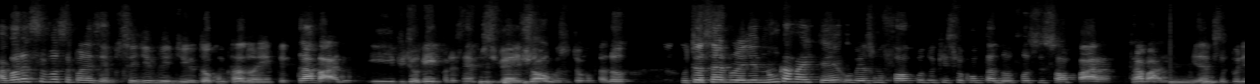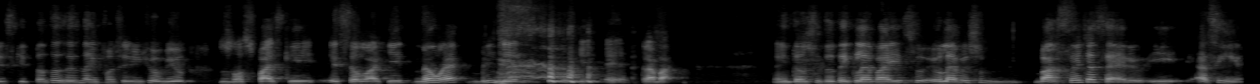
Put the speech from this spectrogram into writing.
Agora, se você, por exemplo, se dividir o teu computador entre trabalho e videogame, por exemplo, se tiver jogos no teu computador, o teu cérebro ele nunca vai ter o mesmo foco do que se o computador fosse só para trabalho. Uhum. E deve ser por isso que tantas vezes na infância a gente ouviu dos nossos pais que esse celular aqui não é brinquedo, porque é trabalho. Então, se tu tem que levar isso, eu levo isso bastante a sério. E, assim,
